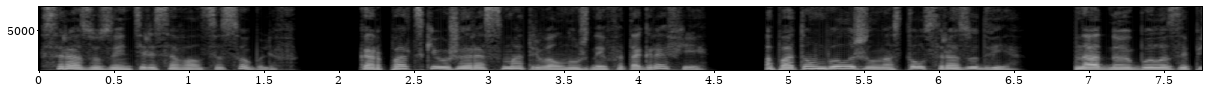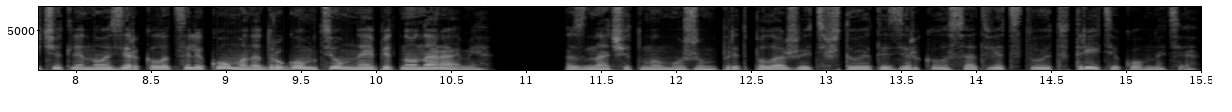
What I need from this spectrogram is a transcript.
Сразу заинтересовался Соболев. Карпатский уже рассматривал нужные фотографии, а потом выложил на стол сразу две. На одной было запечатлено зеркало целиком, а на другом темное пятно на раме. Значит, мы можем предположить, что это зеркало соответствует третьей комнате.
